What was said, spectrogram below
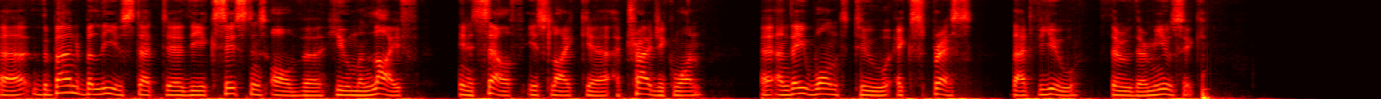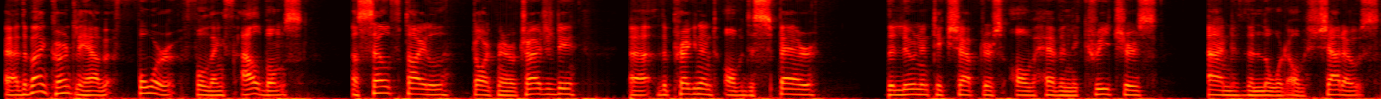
Uh, the band believes that the existence of human life in itself is like a tragic one, and they want to express that view through their music. Uh, the band currently have four full-length albums, a self-titled Dark Mirror ov Tragedy, uh, The Pregnant of Despair, The Lunatic Chapters of Heavenly Creatures, and The Lord of Shadows.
